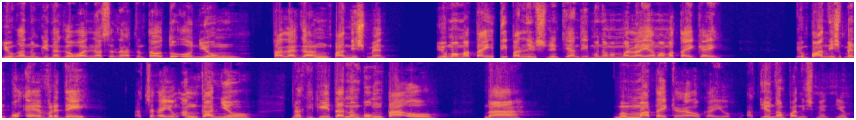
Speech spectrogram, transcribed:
yung anong ginagawa nila sa lahat ng tao. Doon yung talagang punishment. Yung mamatay, hindi punishment yan. Hindi mo naman malayang mamatay kay. Yung punishment po everyday. At saka yung angkan nyo, nakikita ng buong tao na mamamatay ka o kayo. At yun ang punishment nyo.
